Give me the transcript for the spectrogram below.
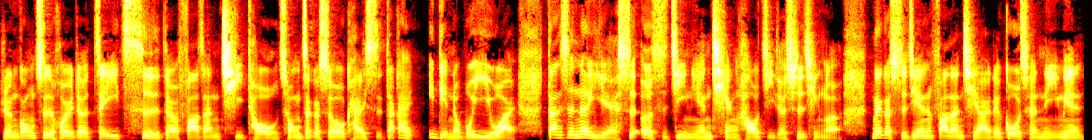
人工智慧的这一次的发展起头，从这个时候开始，大概一点都不意外。但是那也是二十几年前好几的事情了。那个时间发展起来的过程里面，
